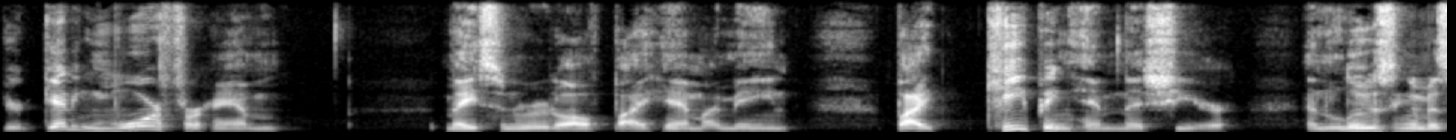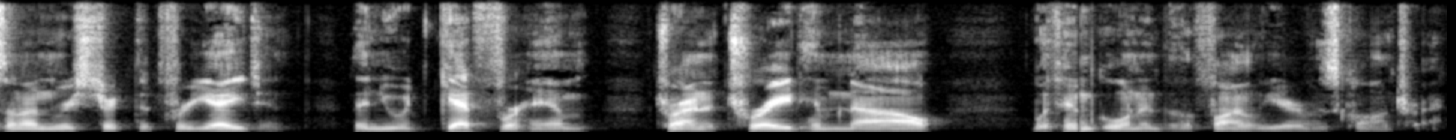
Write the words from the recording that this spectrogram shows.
you're getting more for him, Mason Rudolph, by him, I mean, by keeping him this year and losing him as an unrestricted free agent than you would get for him trying to trade him now with him going into the final year of his contract.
